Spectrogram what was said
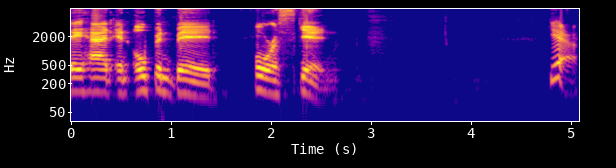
they had an open bid for a skin. Yeah,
